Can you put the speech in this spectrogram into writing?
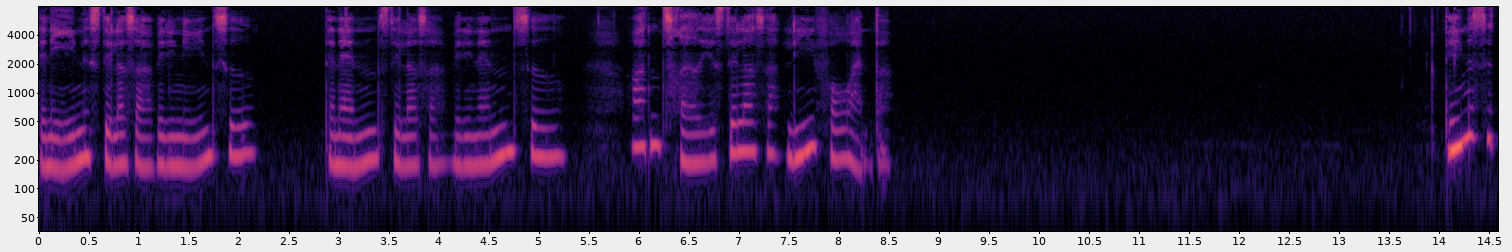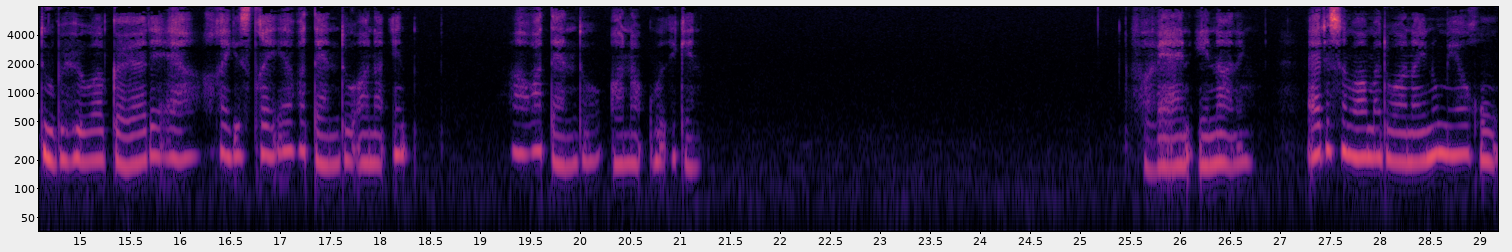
Den ene stiller sig ved din ene side, den anden stiller sig ved din anden side, og den tredje stiller sig lige foran dig. Det eneste du behøver at gøre det er at registrere hvordan du ånder ind og hvordan du ånder ud igen. For hver en indånding er det som om at du ånder endnu mere ro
